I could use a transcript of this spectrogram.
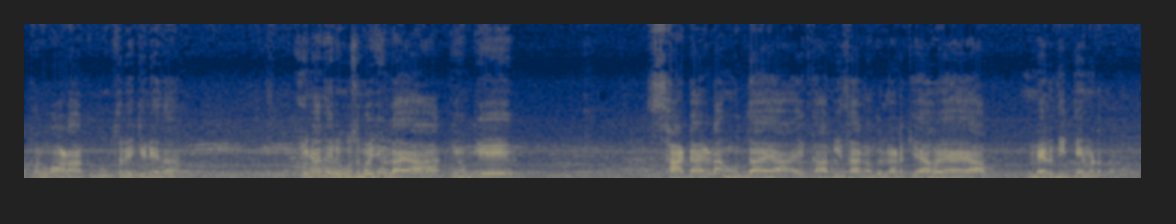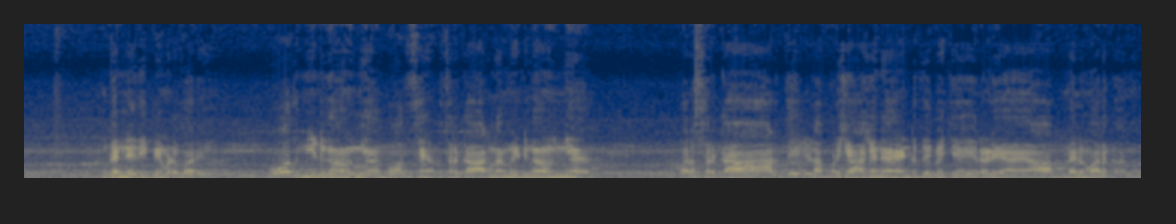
ਫਗਵਾੜਾ, ਕਪੂਰਥਲੇ ਜ਼ਿਲ੍ਹੇ ਦਾ, ਇਹਨਾਂ ਦੇ ਰੋਸ ਵਜੋਂ ਲਾਇਆ ਕਿਉਂਕਿ ਸਾਡਾ ਜਿਹੜਾ ਮੁੱਦਾ ਆ, ਇਹ ਕਾਫੀ ਸਾਲਾਂ ਤੋਂ ਲੜਕਿਆ ਹੋਇਆ ਆ, ਮਿਲ ਦੀ ਪੇਮੈਂਟ ਦਾ, ਗੰਨੇ ਦੀ ਪੇਮੈਂਟ ਬਾਰੇ। ਬਹੁਤ ਮੀਟਿੰਗਾਂ ਹੋਈਆਂ, ਬਹੁਤ ਸ- ਸਰਕਾਰ ਨਾਲ ਮੀਟਿੰਗਾਂ ਹੋਈਆਂ। ਪਰ ਸਰਕਾਰ ਤੇ ਜਿਹੜਾ ਪ੍ਰਸ਼ਾਸਨ ਹੈ ਐਂਡ ਦੇ ਵਿੱਚ ਇਹ ਰਲਿਆ ਆ ਮਿਲ ਮਾਲਕਾਂ ਨਾਲ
